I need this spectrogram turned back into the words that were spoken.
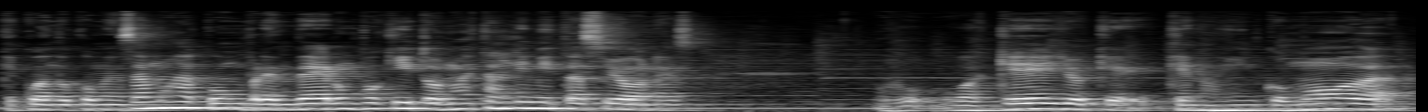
que cuando comenzamos a comprender un poquito nuestras limitaciones, o, aquello que, nos incomoda,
